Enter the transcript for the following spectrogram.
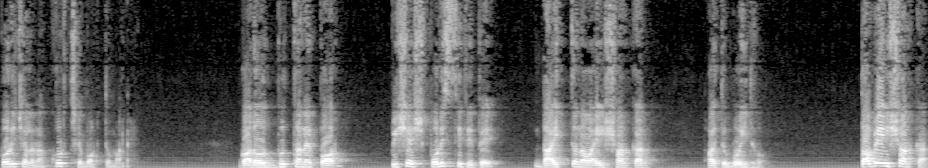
পরিচালনা করছে বর্তমানে। গণ অভ্যুত্থানের পর বিশেষ পরিস্থিতিতে দায়িত্ব নেওয়া এই সরকার হয়তো বৈধ। তবে এই সরকার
